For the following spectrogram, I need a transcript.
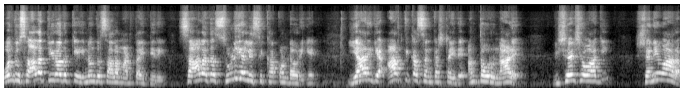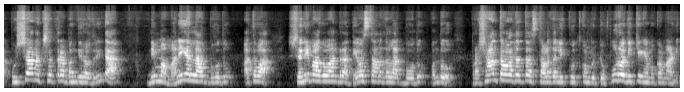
ಒಂದು ಸಾಲ ತೀರೋದಕ್ಕೆ ಇನ್ನೊಂದು ಸಾಲ ಮಾಡ್ತಾ ಇದ್ದೀರಿ, ಸಾಲದ ಸುಳಿಯಲ್ಲಿ ಸಿಕ್ಕಾಕೊಂಡವರಿಗೆ ಯಾರಿಗೆ ಆರ್ಥಿಕ ಸಂಕಷ್ಟ ಇದೆ ಅಂಥವರು ನಾಳೆ ವಿಶೇಷವಾಗಿ ಶನಿವಾರ ಪುಷ್ಯ ನಕ್ಷತ್ರ ಬಂದಿರೋದ್ರಿಂದ ನಿಮ್ಮ ಮನೆಯಲ್ಲಾಗಬಹುದು ಅಥವಾ ಶನಿ ಭಗವಾನರ ದೇವಸ್ಥಾನದಲ್ಲಾಗಬಹುದು ಒಂದು ಪ್ರಶಾಂತವಾದಂತಹ ಸ್ಥಳದಲ್ಲಿ ಕೂತ್ಕೊಂಡ್ಬಿಟ್ಟು ಪೂರ್ವ ದಿಕ್ಕಿಗೆ ಮುಖ ಮಾಡಿ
